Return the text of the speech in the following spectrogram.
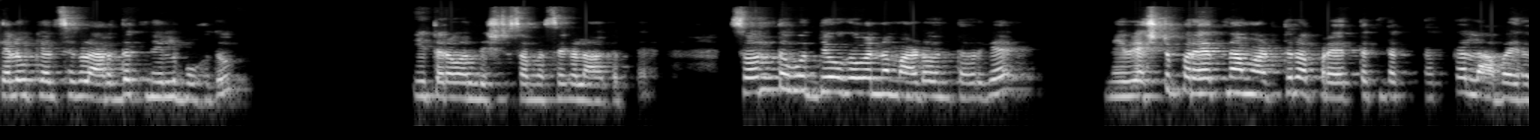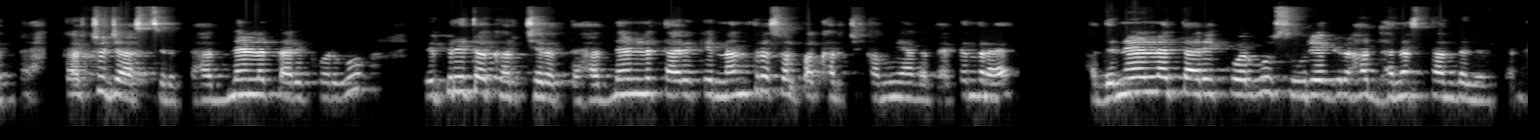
ಕೆಲವು ಕೆಲಸಗಳು ಅರ್ಧಕ್ ನಿಲ್ಬಹುದು ಈ ತರ ಒಂದಿಷ್ಟು ಸಮಸ್ಯೆಗಳಾಗತ್ತೆ. ಸ್ವಂತ ಉದ್ಯೋಗವನ್ನ ಮಾಡುವಂತವ್ರಿಗೆ ನೀವು ಎಷ್ಟು ಪ್ರಯತ್ನ ಮಾಡ್ತೀರೋ ಪ್ರಯತ್ನಕ್ಕೆ ತಕ್ಕ ಲಾಭ ಇರುತ್ತೆ. ಖರ್ಚು ಜಾಸ್ತಿ ಇರುತ್ತೆ. ಹದಿನೇಳನೇ ತಾರೀಕುವರೆಗೂ ವಿಪರೀತ ಖರ್ಚಿರುತ್ತೆ. ಹದಿನೇಳನೇ ತಾರೀಕಿನ ನಂತರ ಸ್ವಲ್ಪ ಖರ್ಚು ಕಮ್ಮಿ ಆಗುತ್ತೆ. ಯಾಕಂದ್ರೆ ಹದಿನೇಳನೇ ತಾರೀಕುವರೆಗೂ ಸೂರ್ಯಗ್ರಹ ಧನಸ್ಥಾನದಲ್ಲಿ ಇರ್ತಾನೆ.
